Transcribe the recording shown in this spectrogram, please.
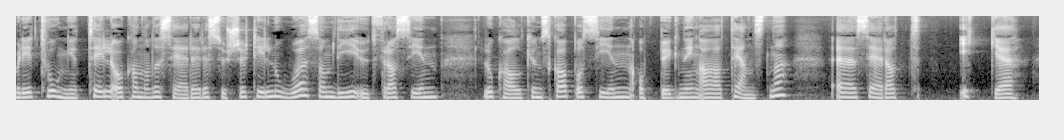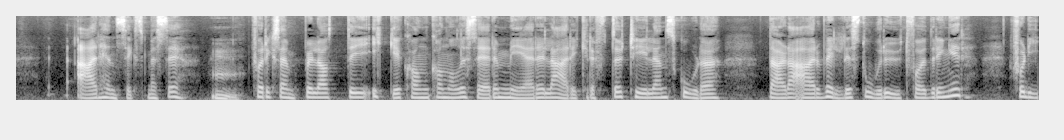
blir tvunget til å kanalisere ressurser til noe som de ut fra sin lokalkunnskap og sin oppbygning av tjenestene eh, ser at ikke er hensiktsmessig. Mm. F.eks. at de ikke kan kanalisere mer lærekrefter til en skole der det er veldig store utfordringer. Fordi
